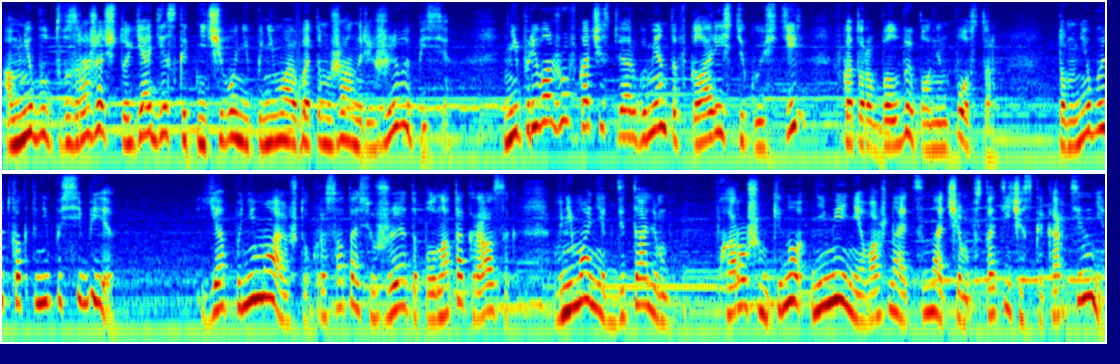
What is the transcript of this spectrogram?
а мне будут возражать, что я, дескать, ничего не понимаю в этом жанре живописи, не привожу в качестве аргументов колористику и стиль, в котором был выполнен постер, то мне будет как-то не по себе – я понимаю, что красота сюжета, полнота красок, внимание к деталям в хорошем кино не менее важна и цена, чем в статической картине,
